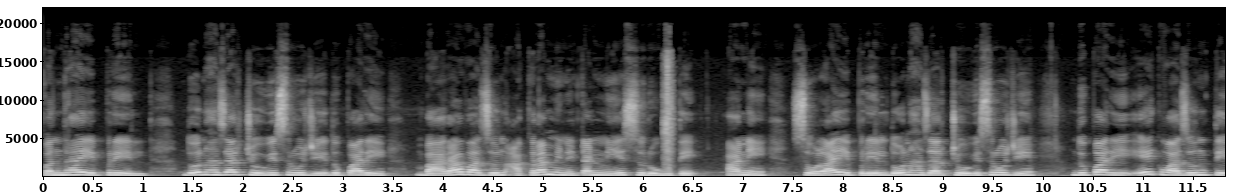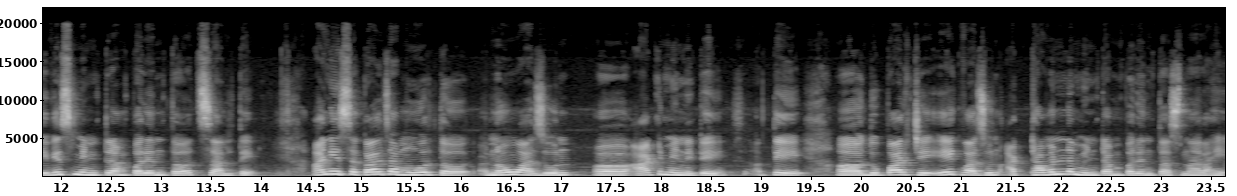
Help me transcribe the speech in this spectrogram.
पंधरा एप्रिल दोन हजार चोवीस रोजी दुपारी बारा वाजून अकरा मिनिटांनी सुरू होते आणि सोळा एप्रिल दोन हजार चोवीस रोजी दुपारी एक वाजून तेवीस मिनिटांपर्यंत चालते. आणि सकाळचा मुहूर्त नऊ वाजून आठ मिनिटे ते दुपारचे एक वाजून अठ्ठावन्न मिनिटांपर्यंत असणार आहे.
